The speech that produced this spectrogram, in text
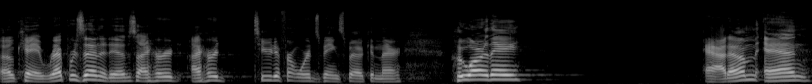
Okay, representatives. I heard, I heard two different words being spoken there. Who are they? Adam and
